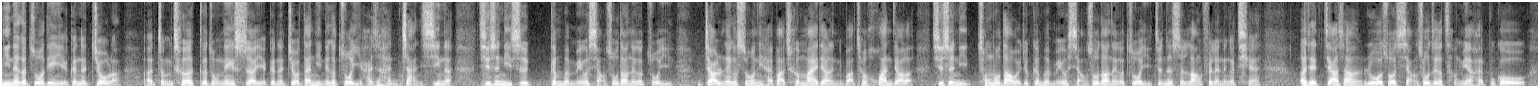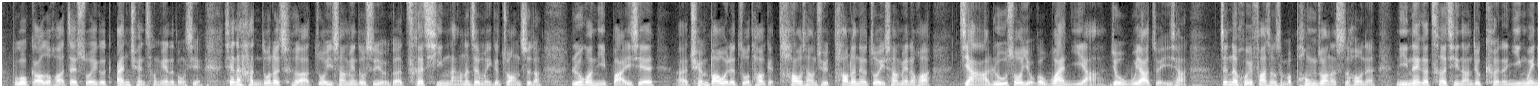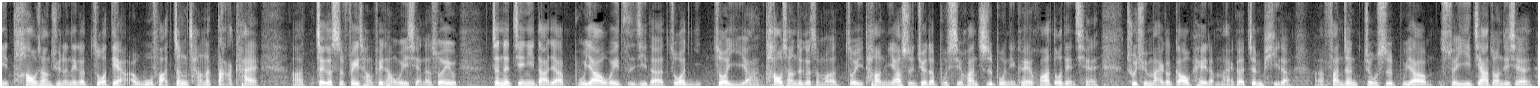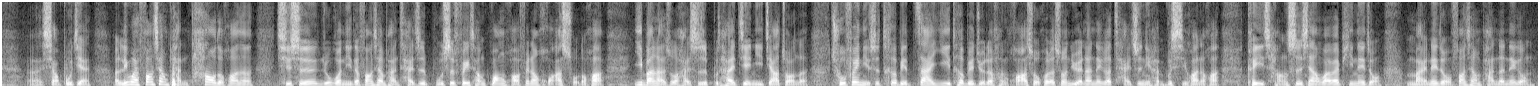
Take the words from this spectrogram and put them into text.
你那个坐垫也跟着旧了，呃，整车各种内饰啊也跟着旧，但你那个座椅还是很崭新的。其实你是根本没有享受到那个座椅。假如那个时候你还把车卖掉了，你把车换掉了，其实你从头到尾就根本没有享受到那个座椅，真的是浪费了那个钱。而且加上，如果说享受这个层面还不够不够高的话，再说一个安全层面的东西。现在很多的车啊，座椅上面都是有一个侧气囊的这么一个装置的。如果你把一些呃全包围的座套给套上去，套在那个座椅上面的话，假如说有个万一啊，就乌鸦嘴一下。真的会发生什么碰撞的时候呢？你那个侧气囊就可能因为你套上去的那个坐垫而无法正常的打开，啊，这个是非常非常危险的。所以，真的建议大家不要为自己的座椅座椅啊套上这个什么座椅套。你要是觉得不喜欢织布，你可以花多点钱出去买个高配的，买个真皮的，啊，反正就是不要随意加装这些。呃，小部件啊，另外方向盘套的话呢，其实如果你的方向盘材质不是非常光滑、非常滑手的话，一般来说还是不太建议加装的。除非你是特别在意、特别觉得很滑手，或者说原来那个材质你很不喜欢的话，可以尝试像 YYP 那种买那种方向盘的那种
